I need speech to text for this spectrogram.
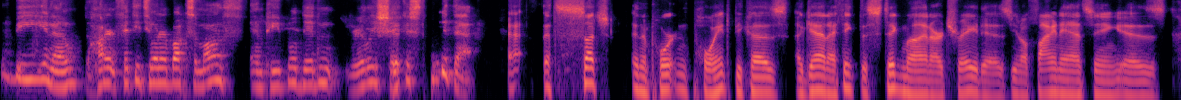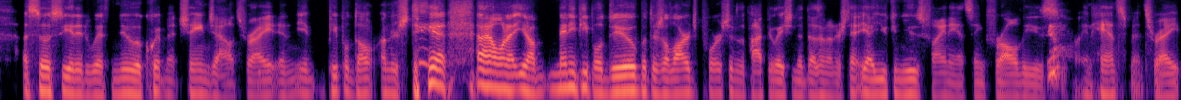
it'd be, you know, 150, 200 bucks a month. And people didn't really shake a stick at that that's such an important point because again, I think the stigma in our trade is, you know, financing is associated with new equipment changeouts, right? And you, people don't understand. I don't want to, you know, many people do, but there's a large portion of the population that doesn't understand. Yeah, you can use financing for all these yeah. you know, enhancements, right?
